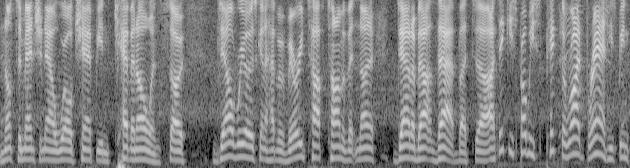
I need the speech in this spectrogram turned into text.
not to mention our world champion Kevin Owens. So Del Rio is going to have a very tough time of it, no doubt about that. But uh, I think he's probably picked the right brand. He's been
